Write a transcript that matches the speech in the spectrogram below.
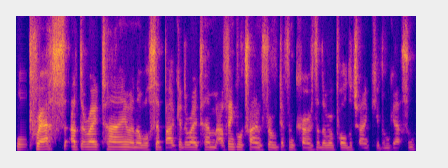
we'll press at the right time and then we'll sit back at the right time. I think we'll try and throw different curves at Liverpool to try and keep them guessing.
